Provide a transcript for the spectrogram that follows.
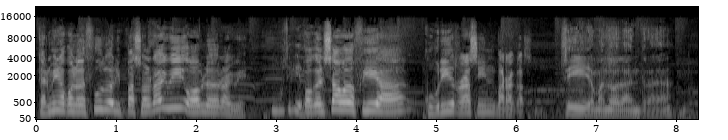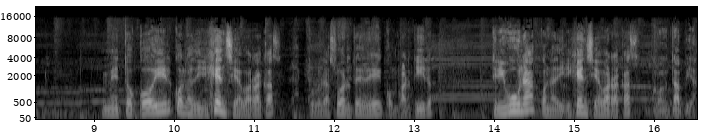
¿Termino con lo de fútbol y paso al rugby o hablo de rugby? Como usted quiera. Porque el sábado fui a cubrir Racing Barracas. Sí, lo mandó la entrada. Me tocó ir con la dirigencia de Barracas. Tuve la suerte de compartir tribuna con la dirigencia de Barracas. Con Tapia.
